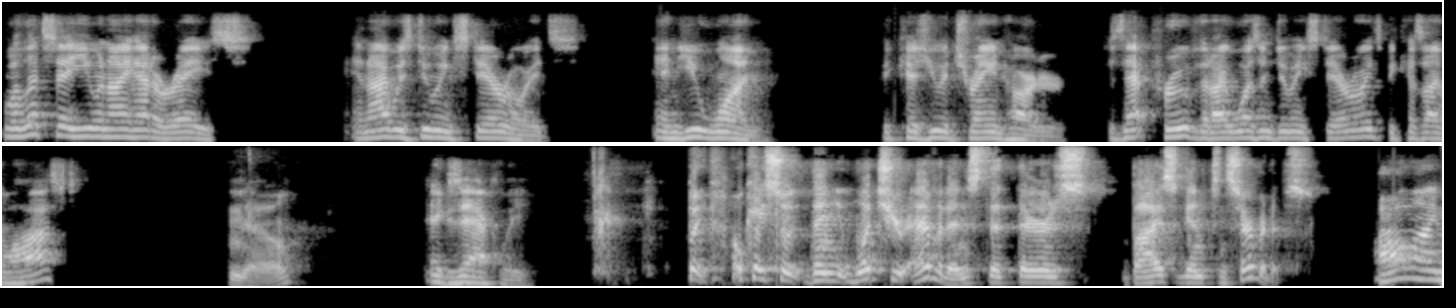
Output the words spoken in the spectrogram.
well, let's say you and I had a race and I was doing steroids and you won because you had trained harder. Does that prove that I wasn't doing steroids because I lost? No. Exactly. But okay, so then what's your evidence that there's bias against conservatives? All I'm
